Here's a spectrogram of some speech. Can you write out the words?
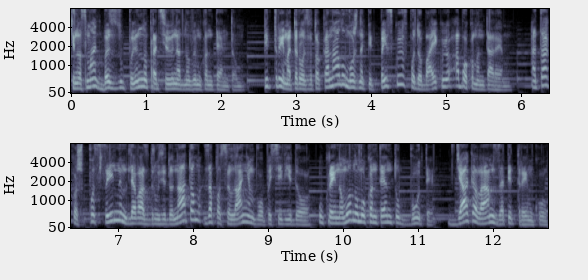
кіносмак беззупинно працює над новим контентом. Підтримати розвиток каналу можна підпискою, вподобайкою або коментарем. А також посильним для вас, друзі, донатом за посиланням в описі відео. Україномовному контенту бути. Дяка вам за підтримку.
